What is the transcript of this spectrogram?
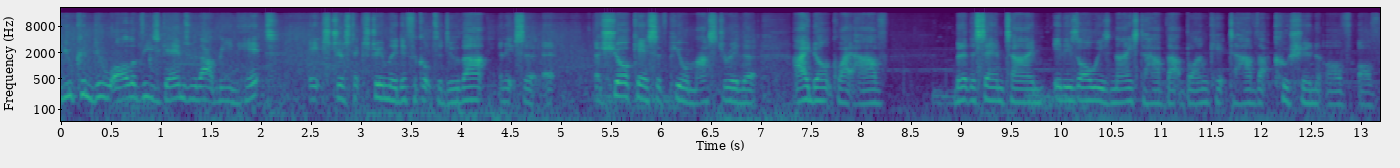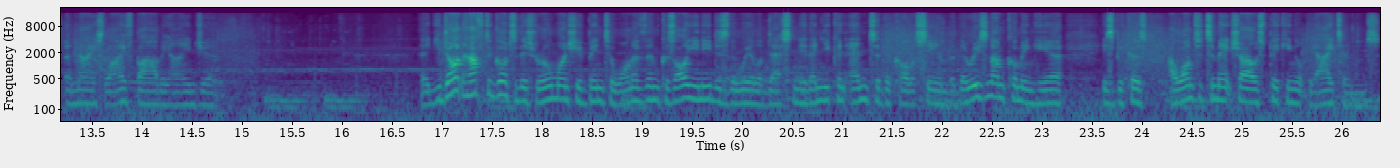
you can do all of these games without being hit. It's just extremely difficult to do that, and it's a, a, a showcase of pure mastery that I don't quite have. But at the same time, it is always nice to have that blanket, to have that cushion of, of a nice life bar behind you. Uh, you don't have to go to this room once you've been to one of them, because all you need is the Wheel of Destiny, then you can enter the Colosseum. But the reason I'm coming here is because I wanted to make sure I was picking up the items.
